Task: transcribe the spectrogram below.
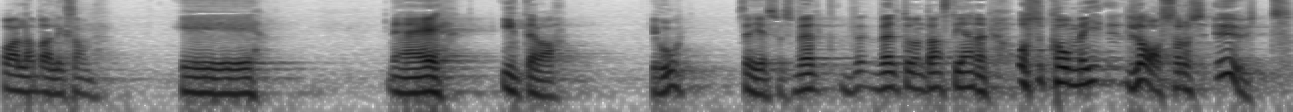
Och alla bara liksom, eh, nej, inte va? Jo, säger Jesus, vält, vält undan stenen. Och så kommer Lazarus ut.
